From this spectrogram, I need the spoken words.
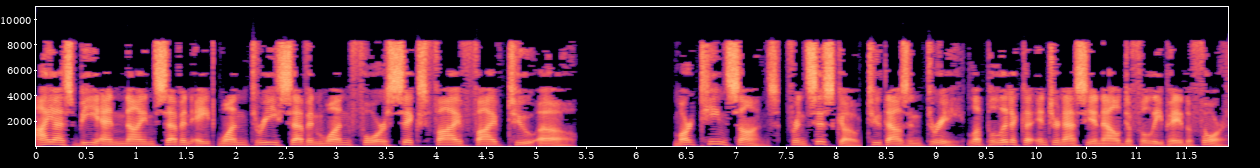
ISBN 978-1371465520. Martín Sanz, Francisco 2003 La Política Internacional de Felipe IV.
